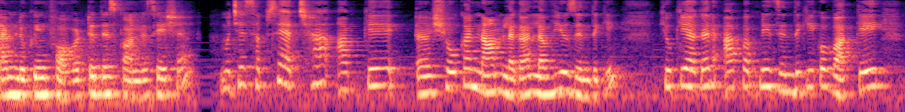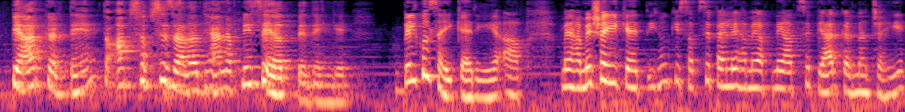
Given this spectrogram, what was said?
I am looking forward to this conversation मुझे सबसे अच्छा आपके शो का नाम लगा लव यू ज़िंदगी, क्योंकि अगर आप अपनी ज़िंदगी को वाकई प्यार करते हैं तो आप सबसे ज़्यादा ध्यान अपनी सेहत पे देंगे। बिल्कुल सही कह रही हैं आप। मैं हमेशा ये कहती हूँ कि सबसे पहले हमें अपने आप से प्यार करना चाहिए,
